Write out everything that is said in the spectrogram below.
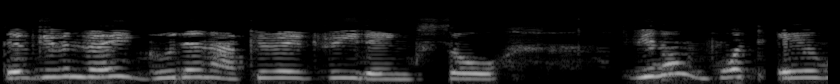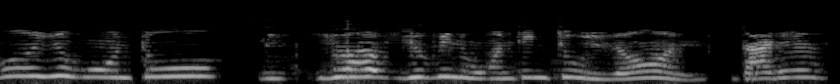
they've given very good and accurate readings. So you know, whatever you want to, you have you've been wanting to learn. That is,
